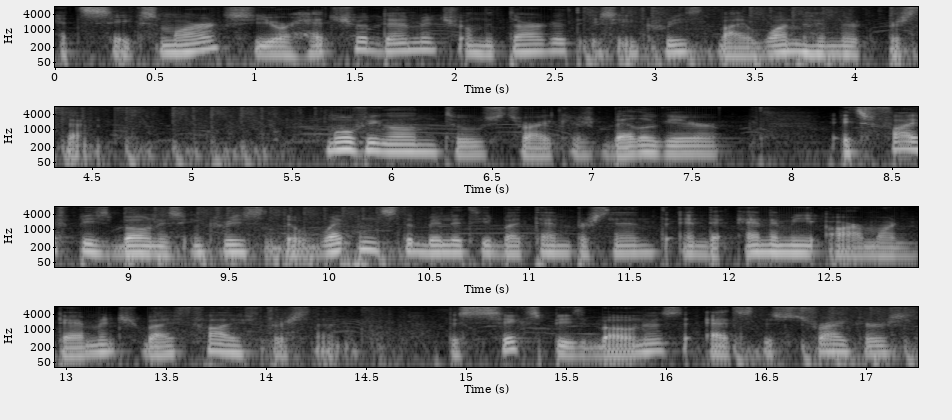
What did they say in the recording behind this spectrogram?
At 6 marks, your headshot damage on the target is increased by 100%. Moving on to Striker's Battle Gear, its 5 piece bonus increases the weapon stability by 10% and the enemy armor damage by 5%. The 6 piece bonus adds the striker's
